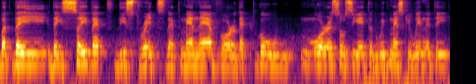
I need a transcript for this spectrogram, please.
But they they say that these traits that men have or that go more associated with masculinity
